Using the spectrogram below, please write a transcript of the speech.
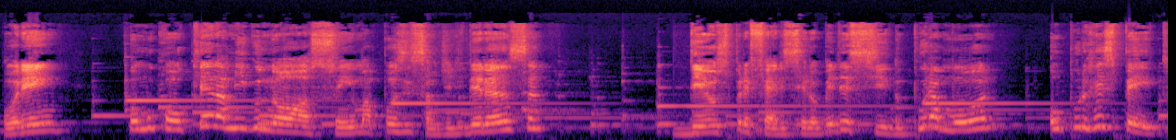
Porém, como qualquer amigo nosso em uma posição de liderança, Deus prefere ser obedecido por amor ou por respeito,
